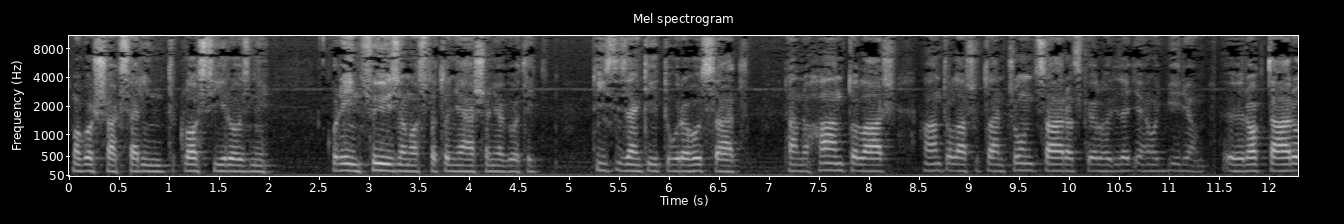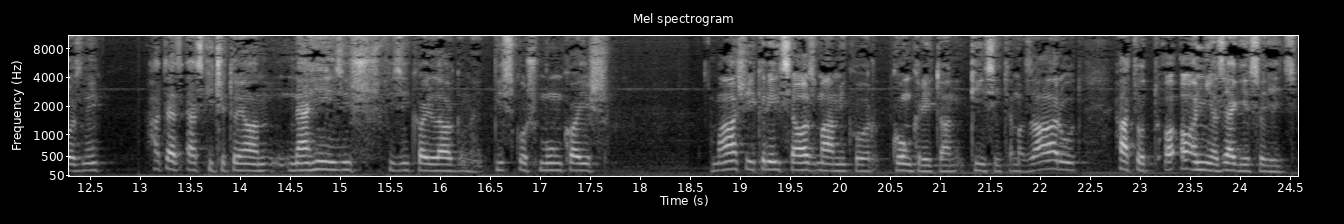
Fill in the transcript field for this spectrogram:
magasság szerint klasszírozni. Akkor én főzöm azt a nyersanyagot egy 10-12 óra hosszát, utána hántolás, hántolás után csontszáraz kell, hogy legyen, hogy bírjam raktározni Hát ez, ez kicsit olyan nehéz is fizikailag, meg piszkos munka is. Másik része az már, mikor konkrétan készítem az árut, hát ott annyi az egész, hogy egy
